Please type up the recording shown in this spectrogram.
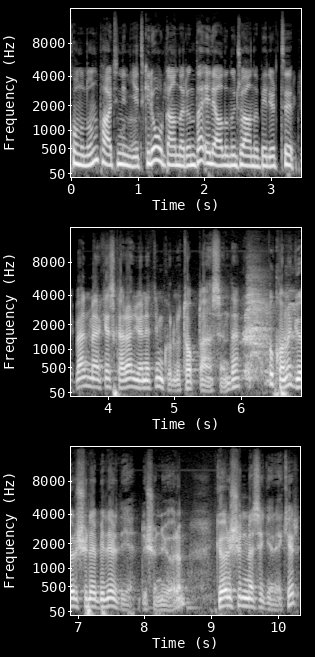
Konunun partinin yetkili organlarında ele alınacağını belirtti. Ben Merkez Karar Yönetim Kurulu toplantısında bu konu görüşülebilir diye düşünüyorum. Görüşülmesi gerekir.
